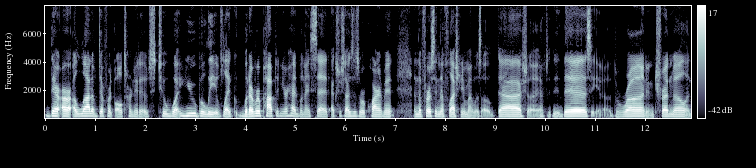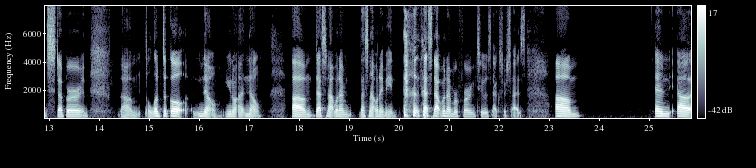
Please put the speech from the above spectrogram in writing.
there are a lot of different alternatives to what you believe. Like whatever popped in your head when I said exercise is a requirement, and the first thing that flashed in your mind was, "Oh gosh, I have to do this," you know, the run and treadmill and stepper and um, elliptical. No, you know, uh, no. Um, that's not what I'm. That's not what I mean. that's not what I'm referring to as exercise. Um, and uh,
